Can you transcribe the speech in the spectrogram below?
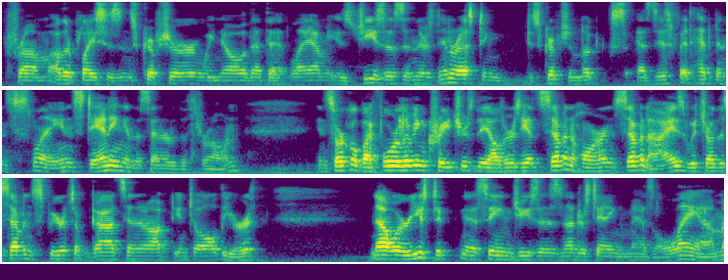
from other places in Scripture, we know that that lamb is Jesus. And there's an interesting description, looks as if it had been slain, standing in the center of the throne, encircled by four living creatures, the elders. He had seven horns, seven eyes, which are the seven spirits of God sent out into all the earth. Now, we're used to seeing Jesus and understanding him as a lamb,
